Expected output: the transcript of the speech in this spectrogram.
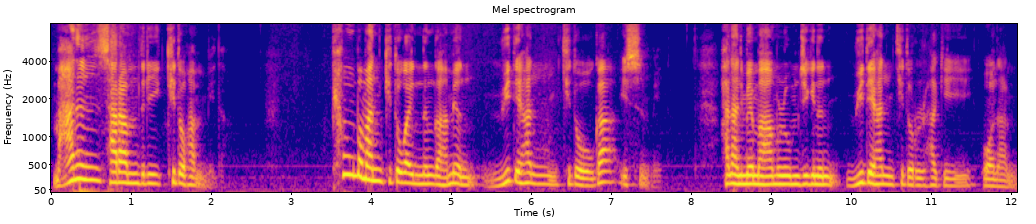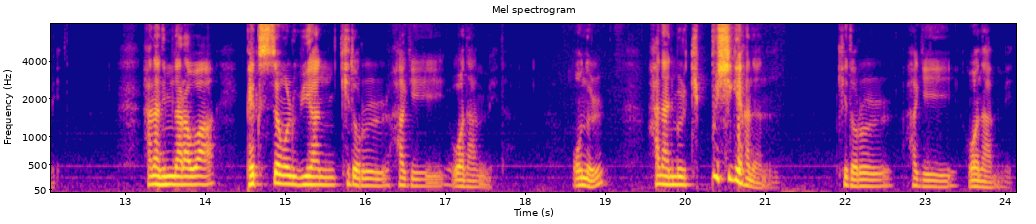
많은 사람들이 기도합니다. 평범한 기도가 있는가 하면 위대한 기도가 있습니다. 하나님의 마음을 움직이는 위대한 기도를 하기 원합니다. 하나님 나라와 백성을 위한 기도를 하기 원합니다. 오늘 하나님을 기쁘시게 하는 기도를 하기 원합니다.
